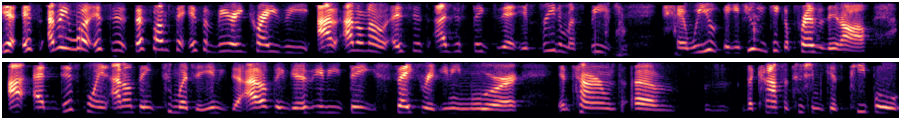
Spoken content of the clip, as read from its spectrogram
Yeah, it's. I mean, well, it's. Just, that's what I'm saying. It's a very crazy. I. I don't know. It's just. I just think that if freedom of speech, and when you, if you can kick a president off, I at this point, I don't think too much of anything. I don't think there's anything sacred anymore in terms of the Constitution because people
